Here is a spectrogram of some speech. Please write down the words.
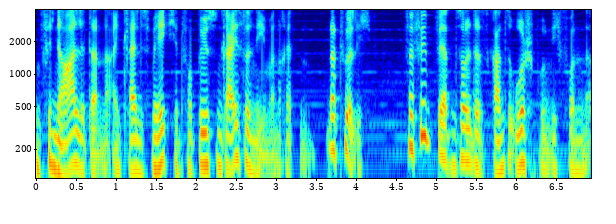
im Finale dann ein kleines Mädchen vor bösen Geiselnehmern retten. Natürlich. Verfilmt werden sollte das Ganze ursprünglich von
